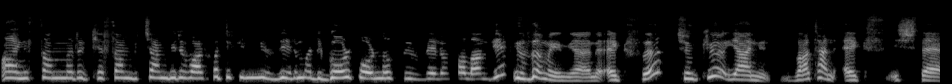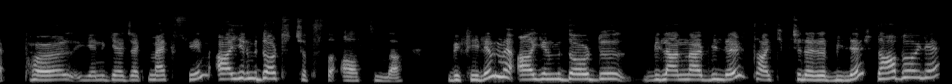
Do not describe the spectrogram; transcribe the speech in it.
aynı insanları kesen biçen biri var hadi film izleyelim hadi gore pornosu izleyelim falan diye izlemeyin yani X'i. Çünkü yani zaten X işte Pearl yeni gelecek Maxim A24 çatısı altında bir film ve A24'ü bilenler bilir, takipçileri bilir. Daha böyle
